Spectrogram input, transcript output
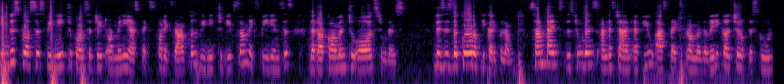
In this process, we need to concentrate on many aspects. For example, we need to give some experiences that are common to all students. This is the core of the curriculum. Sometimes the students understand a few aspects from the very culture of the school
